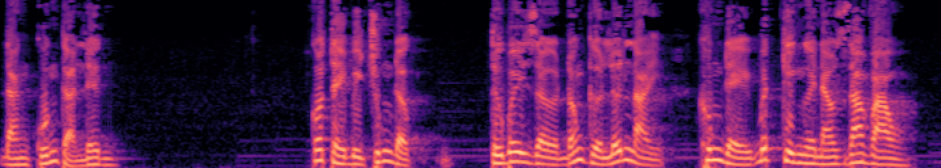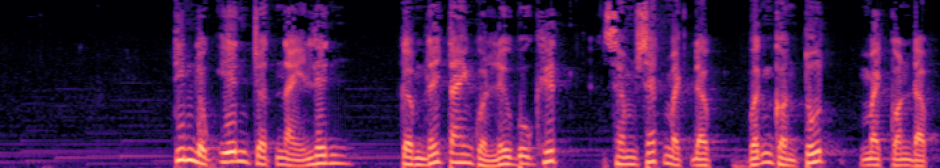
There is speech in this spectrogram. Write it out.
Đang cuốn cả lên. Có thể bị trung độc, từ bây giờ đóng cửa lớn lại, Không để bất kỳ người nào ra vào. Tim Lục Yên chợt nảy lên, Cầm lấy tay của Lưu Vũ Khiết, Xem xét mạch đập Vẫn còn tốt, Mạch còn đập.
